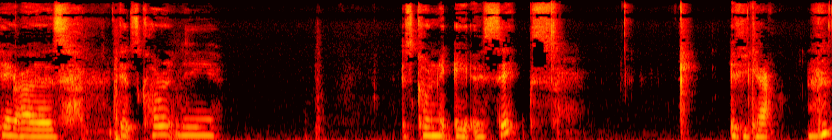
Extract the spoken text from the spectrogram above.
Okay guys, it's currently, it's currently 8.06. If you can.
